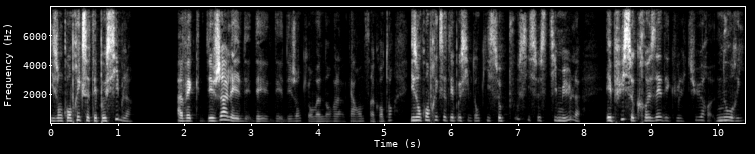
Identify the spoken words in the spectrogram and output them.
Ils ont compris que c'était possible avec déjà les, des, des, gens qui ont maintenant voilà, 40, 50 ans, ils ont compris que c'était possible. Donc ils se poussent, ils se stimulent, et puis se creuser des cultures nourries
